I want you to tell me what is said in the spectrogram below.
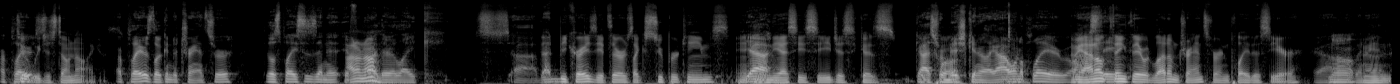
Are too, players we just don't know, I guess. are players looking to transfer to those places? And if, I don't know. Are there like s- uh, That'd be crazy if there was like super teams in, Yeah. in the SEC just because guys from Michigan are like, I want to play? Or I mean, I don't think they would let them transfer and play this year. Yeah, No. I mean.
